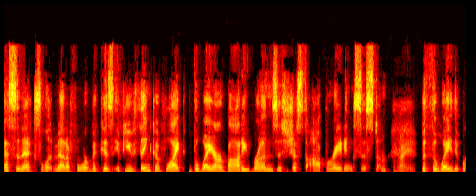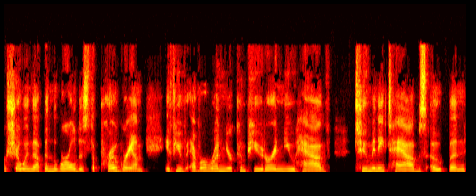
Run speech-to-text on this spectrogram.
that's an excellent metaphor because if you think of like the way our body runs is just the operating system right. but the way that we're showing up in the world is the program. If you've ever run your computer and you have too many tabs open,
